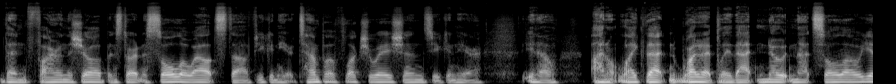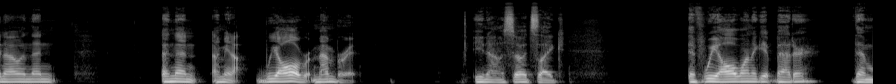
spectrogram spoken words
than firing the show up and starting to solo out stuff. You can hear tempo fluctuations. You can hear, you know, I don't like that. Why did I play that note in that solo? You know, and then and then I mean, we all remember it. You know, so it's like if we all want to get better, then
